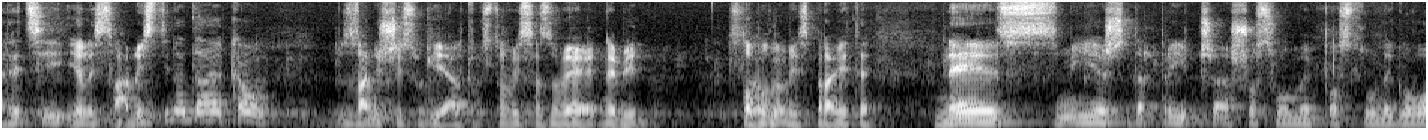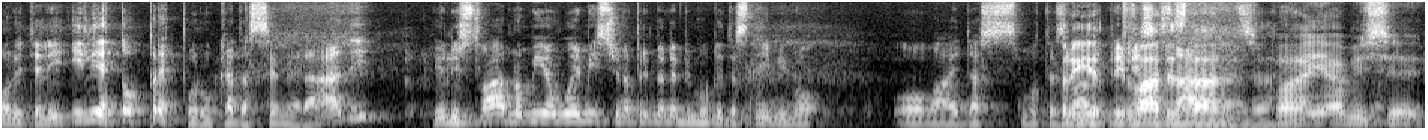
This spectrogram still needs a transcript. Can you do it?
Reci, je li stvarno istina da kao zvanični sudija, jel kako se to već sad zove, ne bi, slobodno me ispravite, ne smiješ da pričaš o svome poslu, ne govorite, ili, ili je to preporuka da se ne radi, ili stvarno mi ovu emisiju, na primjer, ne bi mogli da snimimo ovaj, da smo te zvali Prije primi 20 se dana, da. Pa ja bi se,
